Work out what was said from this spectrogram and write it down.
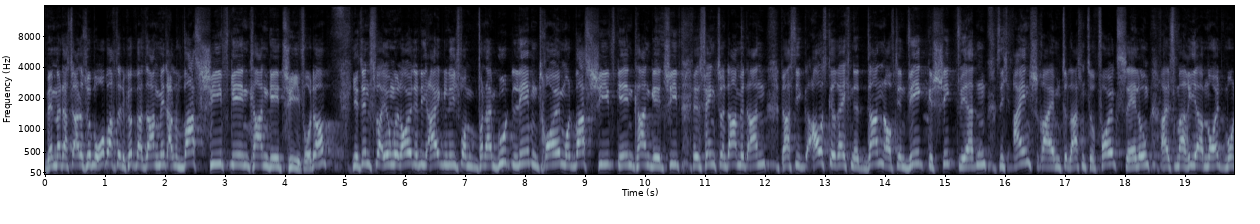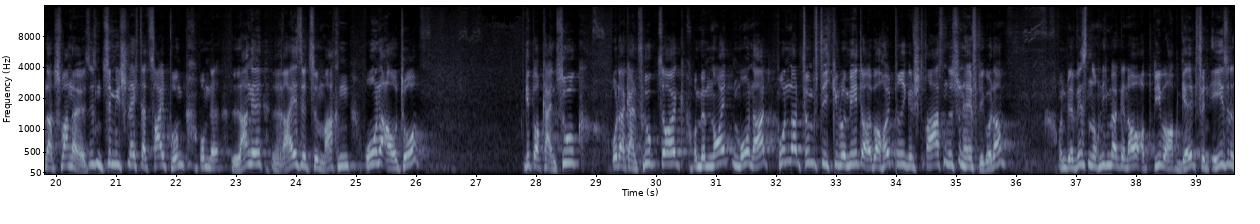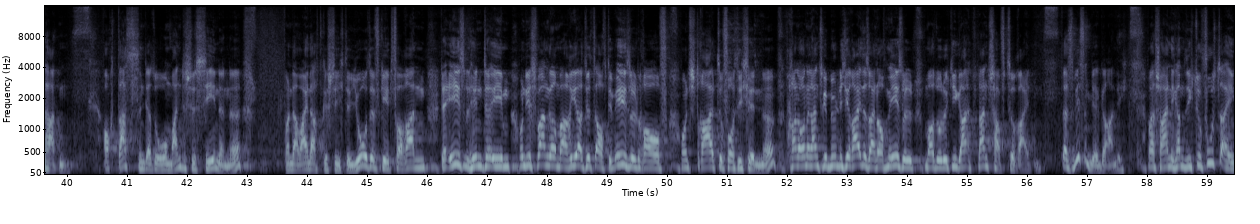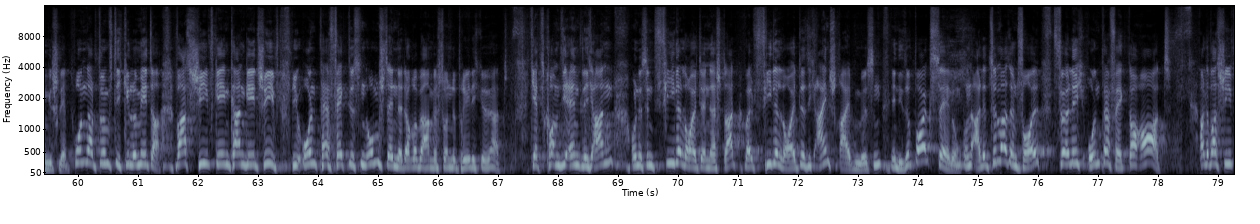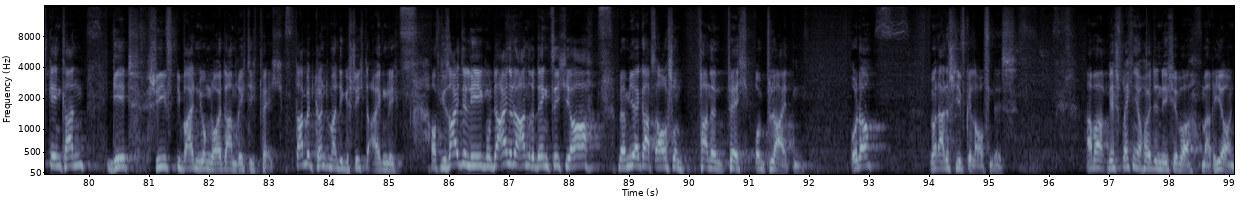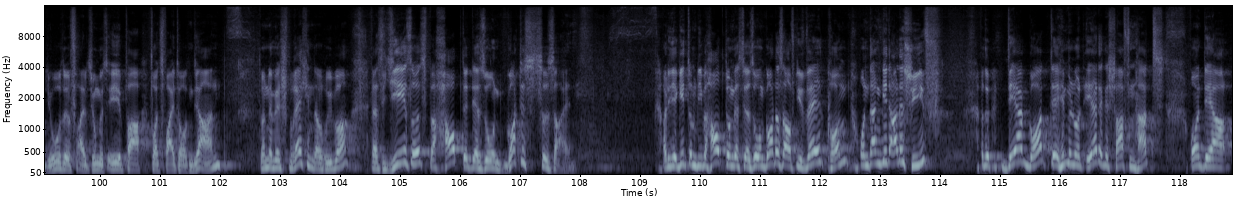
wenn man das alles so beobachtet, dann könnte man sagen, Mensch, also was schief gehen kann, geht schief, oder? Hier sind zwei junge Leute, die eigentlich von, von einem guten Leben träumen und was schief gehen kann, geht schief. Es fängt schon damit an, dass sie ausgerechnet dann auf den Weg geschickt werden, sich einschreiben zu lassen zur Volkszählung, als Maria im neunten Monat schwanger ist. Das ist ein ziemlich schlechter Zeitpunkt, um eine lange Reise zu machen ohne Auto. Gibt auch keinen Zug, oder kein Flugzeug und dem neunten Monat 150 Kilometer über holprige Straßen ist schon heftig, oder? Und wir wissen noch nicht mal genau, ob die überhaupt Geld für einen Esel hatten. Auch das sind ja so romantische Szenen. Ne? von der Weihnachtsgeschichte. Josef geht voran, der Esel hinter ihm und die schwangere Maria sitzt auf dem Esel drauf und strahlt so vor sich hin. Ne? Kann auch eine ganz gemütliche Reise sein, auf dem Esel mal so durch die Landschaft zu reiten. Das wissen wir gar nicht. Wahrscheinlich haben sie sich zu Fuß dahin geschleppt. 150 Kilometer. Was schief gehen kann, geht schief. Die unperfektesten Umstände, darüber haben wir schon eine Predigt gehört. Jetzt kommen sie endlich an und es sind viele Leute in der Stadt, weil viele Leute sich einschreiben müssen in diese Volkszählung. Und alle Zimmer sind voll. Völlig unperfekter Ort. Also was schief gehen kann, geht schief. Die beiden jungen Leute haben richtig Pech. Damit könnte man die Geschichte eigentlich auf die Seite legen. Und der eine oder andere denkt sich, ja, bei mir gab es auch schon Pannen, Pech und Pleiten. Oder? Wenn alles schief gelaufen ist. Aber wir sprechen ja heute nicht über Maria und Josef als junges Ehepaar vor 2000 Jahren, sondern wir sprechen darüber, dass Jesus behauptet, der Sohn Gottes zu sein. Also hier geht es um die Behauptung, dass der Sohn Gottes auf die Welt kommt und dann geht alles schief. Also der Gott, der Himmel und Erde geschaffen hat und der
